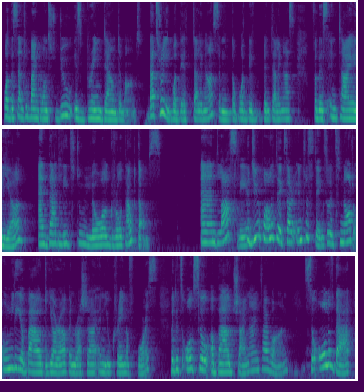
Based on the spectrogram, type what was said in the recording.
what the central bank wants to do is bring down demand. That's really what they're telling us and the, what they've been telling us for this entire year. And that leads to lower growth outcomes. And lastly, the geopolitics are interesting. So it's not only about Europe and Russia and Ukraine, of course, but it's also about China and Taiwan. So all of that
